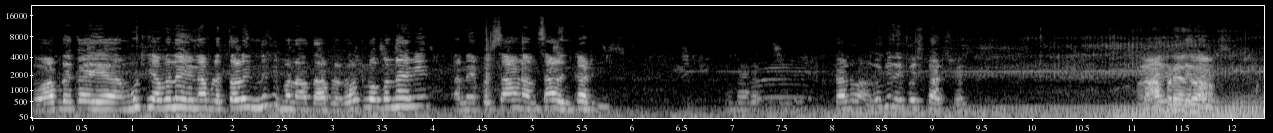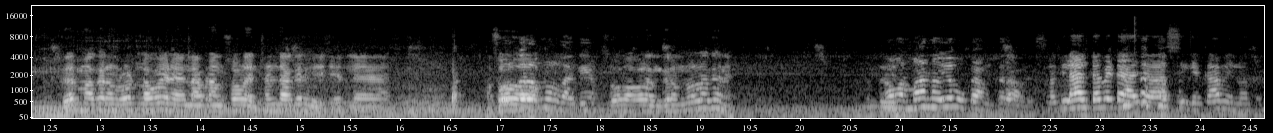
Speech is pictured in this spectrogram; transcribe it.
તો આપણે કઈ મુઠિયા બનાવીને આપણે તળીને નથી બનાવતા આપણે રોટલો બનાવી અને પછી સાવણામાં સાળીને કાઢવી આપણે જો ગરમા ગરમ રોટલા હોય ને એટલે આપણે આમ સોળે ઠંડા કરવી છે એટલે સોળા ગરમ ન લાગે એમ. સોળા વાળા ગરમ ન લાગે ને? અમાર માનવ એવું કામ કરાવે. લાલ ટમેટા આજે આસી કે કામે નતું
